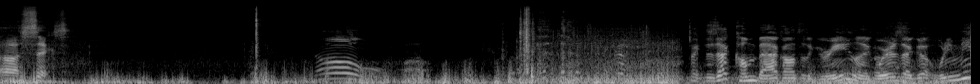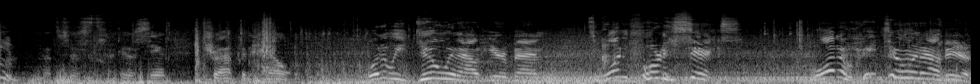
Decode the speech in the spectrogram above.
Uh, six. No. Wow. Like, does that come back onto the green? Like, where does that go? What do you mean? That's just in a sand trap in hell. What are we doing out here, Ben? It's 146. What are we doing out here?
